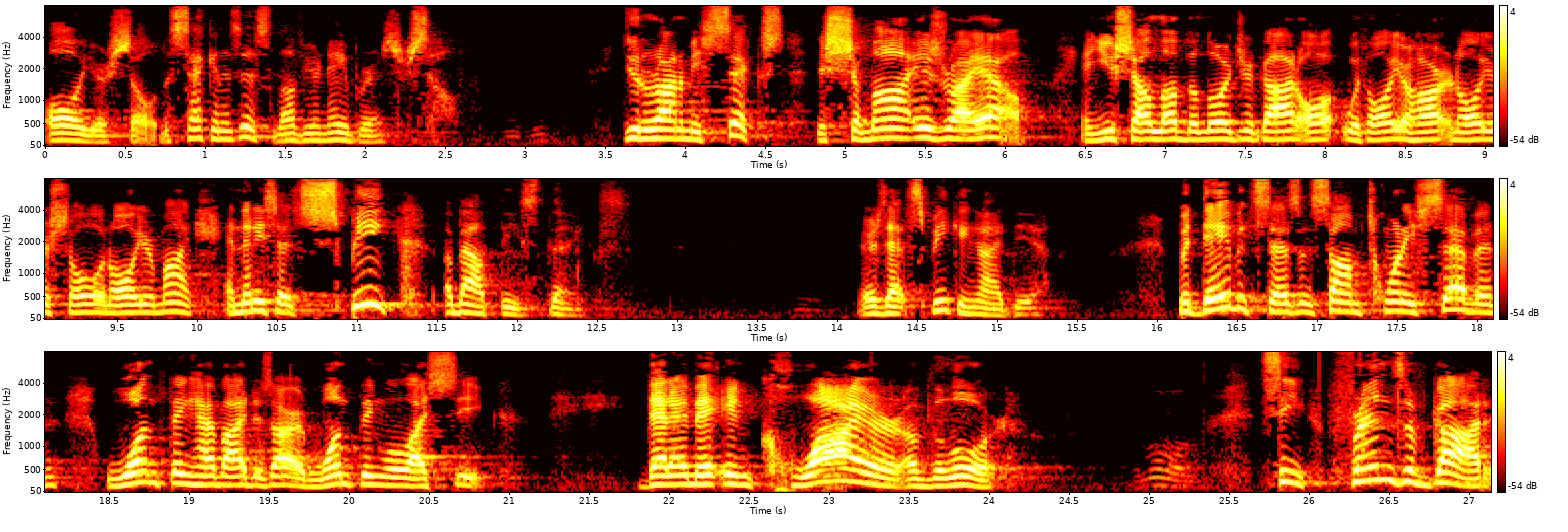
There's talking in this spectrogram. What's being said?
all your soul. The second is this, love your neighbor as yourself. Deuteronomy 6, the Shema Israel, and you shall love the Lord your God all, with all your heart and all your soul and all your mind. And then he says, speak about these things. There's that speaking idea. But David says in Psalm 27, one thing have I desired, one thing will I seek, that I may inquire of the Lord. See, friends of God,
